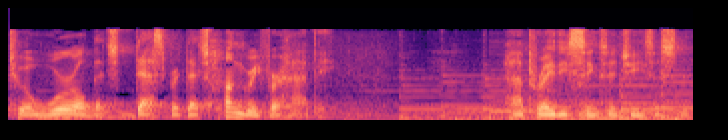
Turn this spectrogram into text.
to a world that's desperate, that's hungry for happy. I pray these things in Jesus' name.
